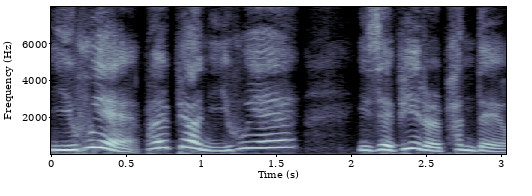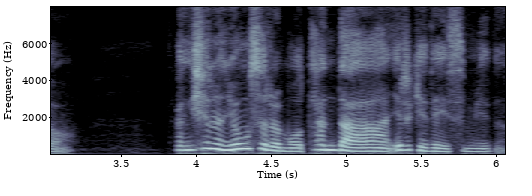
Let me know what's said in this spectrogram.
이후에 발표한 이후에 이제 B를 판대요. 당신은 용서를 못한다. 이렇게 돼 있습니다.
